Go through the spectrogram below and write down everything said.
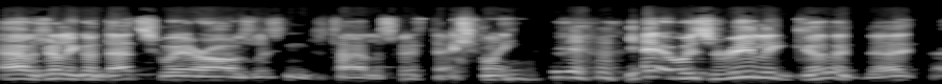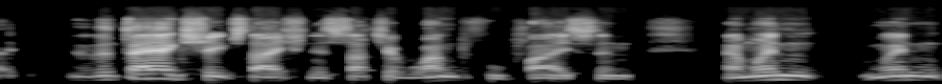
That was really good. That's where I was listening to Taylor Swift, actually. Yeah, yeah it was really good. The, the Dag sheep station is such a wonderful place, and and when when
